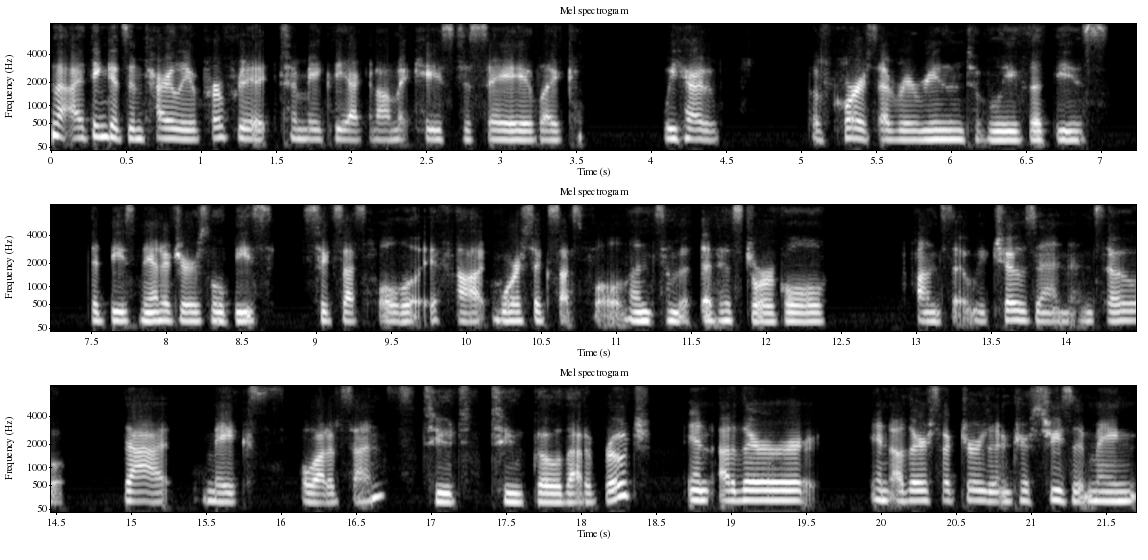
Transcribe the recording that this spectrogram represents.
I think it's entirely appropriate to make the economic case to say, like, we have, of course, every reason to believe that these that these managers will be successful, if not more successful, than some of the historical funds that we've chosen. And so that makes a lot of sense to to go that approach. In other in other sectors and industries, it may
